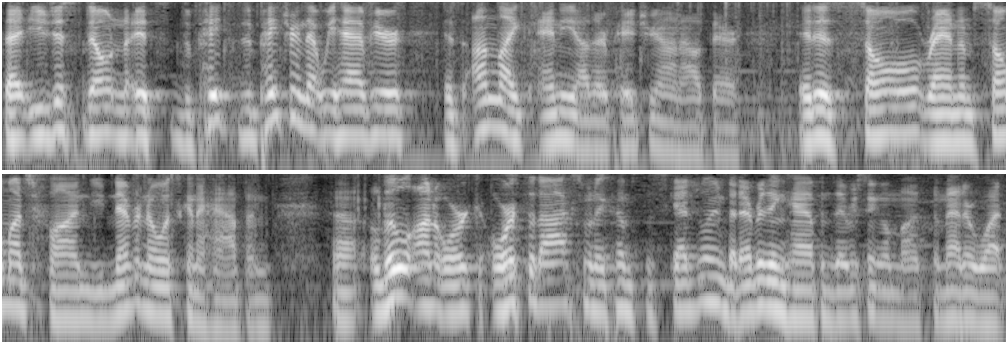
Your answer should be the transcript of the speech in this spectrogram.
that you just don't, it's the, pa the patron that we have here is unlike any other Patreon out there. It is so random, so much fun. You never know what's going to happen. Uh, a little unorthodox when it comes to scheduling, but everything happens every single month, no matter what.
